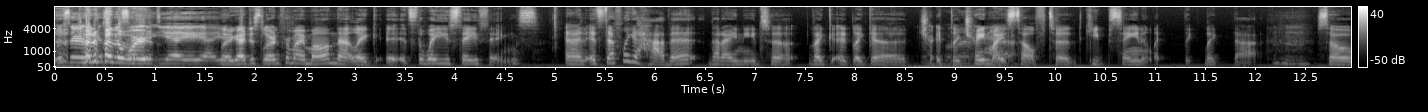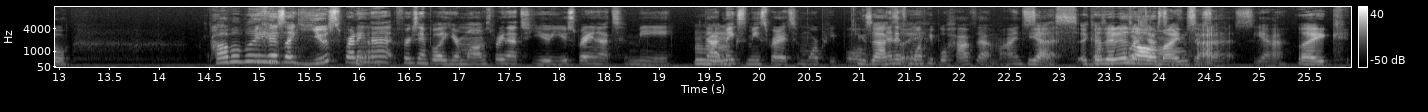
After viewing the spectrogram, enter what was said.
was there like the words. Yeah, yeah, yeah. yeah. Like I just learned from my mom that like it's the way you say things, and it's definitely a habit that I need to like it, like a tra- like train yeah. myself to keep saying it like like, like that. So probably because like you spreading Yeah. that, for example, like your mom spreading that to you, you spreading that to me, that Mhm. makes me spread it to more people. Exactly, and if more people have that mindset, Yes, because it is all a mindset. Yeah. like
